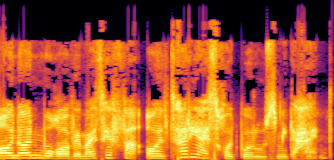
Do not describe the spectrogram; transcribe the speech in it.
آنان مقاومت فعالتری از خود بروز می دهند.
